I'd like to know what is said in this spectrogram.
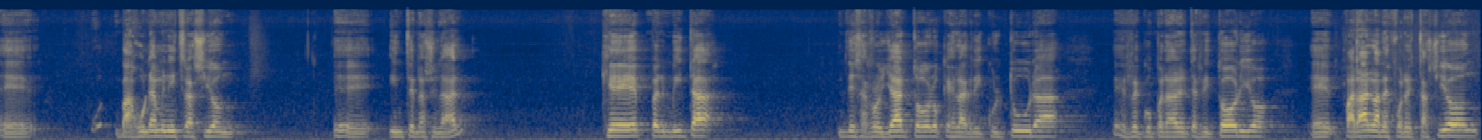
eh, bajo una administración internacional que permita desarrollar todo lo que es la agricultura, recuperar el territorio, parar la deforestación,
